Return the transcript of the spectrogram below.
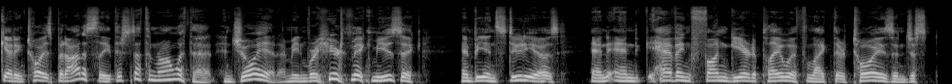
getting toys. But honestly, there's nothing wrong with that. Enjoy it. I mean, we're here to make music and be in studios and and having fun gear to play with, like their toys, and just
